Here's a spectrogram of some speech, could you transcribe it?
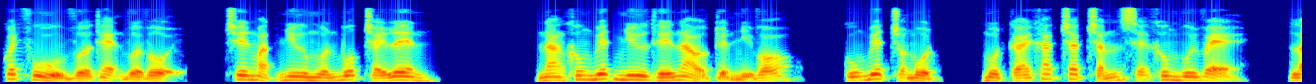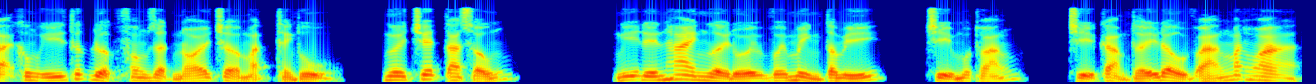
quách phủ vừa thẹn vừa vội, trên mặt như muốn bốc cháy lên. Nàng không biết như thế nào tuyển nhị võ, cũng biết chọn một một cái khác chắc chắn sẽ không vui vẻ, lại không ý thức được phong giật nói trở mặt thành thủ, ngươi chết ta sống. Nghĩ đến hai người đối với mình tâm ý, chỉ một thoáng, chỉ cảm thấy đầu váng mắt hoa,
